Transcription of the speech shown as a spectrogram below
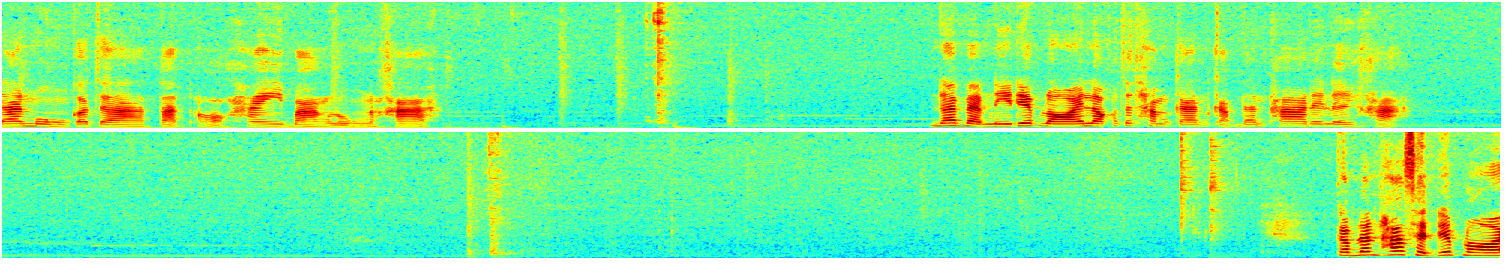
ด้านมุมก็จะตัดออกให้บางลงนะคะ ได้แบบนี้เรียบร้อยเราก็จะทำการกลับด้านผ้าได้เลยค่ะ กลับด้านผ้าเสร็จเรียบร้อย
